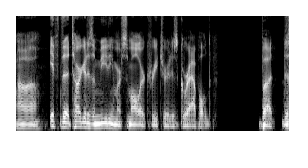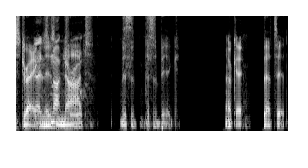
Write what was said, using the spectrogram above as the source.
Uh, if the target is a medium or smaller creature, it is grappled. But this dragon is is not not. This is this is big. Okay, that's it.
